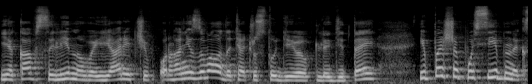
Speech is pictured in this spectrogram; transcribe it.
яка в селі Новий Ярічів організувала дитячу студію для дітей і пише посібник,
